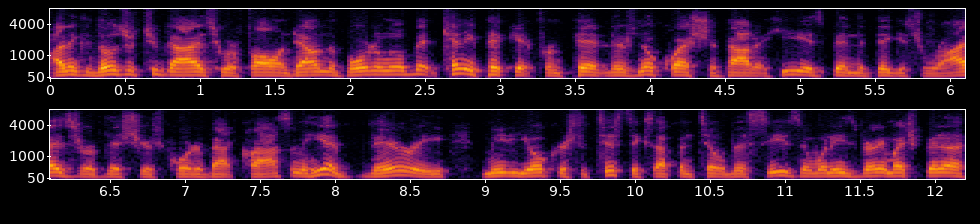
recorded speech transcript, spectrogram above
I think those are two guys who are falling down the board a little bit. Kenny Pickett from Pitt, there's no question about it. He has been the biggest riser of this year's quarterback class. I mean, he had very mediocre statistics up until this season when he's very much been a,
